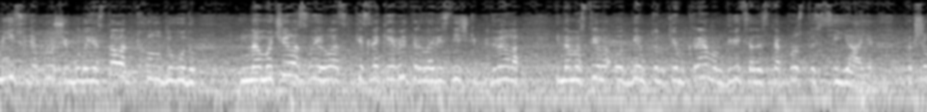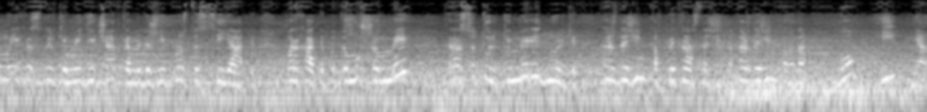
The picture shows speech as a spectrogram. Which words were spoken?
Мені сьогодні проще було, я стала під холодну воду, намочила свої глаз, кисляки витерла, ріснички підвела і намастила одним тонким кремом. Дивіться, листе просто сіяє. Так що мої красотульки, ми дівчатка, ми повинні просто сіяти, порхати, тому що ми красотульки, ми ріднульки. Кожна жінка прекрасна жінка, кожна жінка вона богиня.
